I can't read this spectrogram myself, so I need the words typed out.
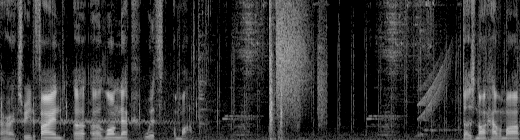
Alright, so we need to find a, a long neck with a mop. Does not have a mop.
